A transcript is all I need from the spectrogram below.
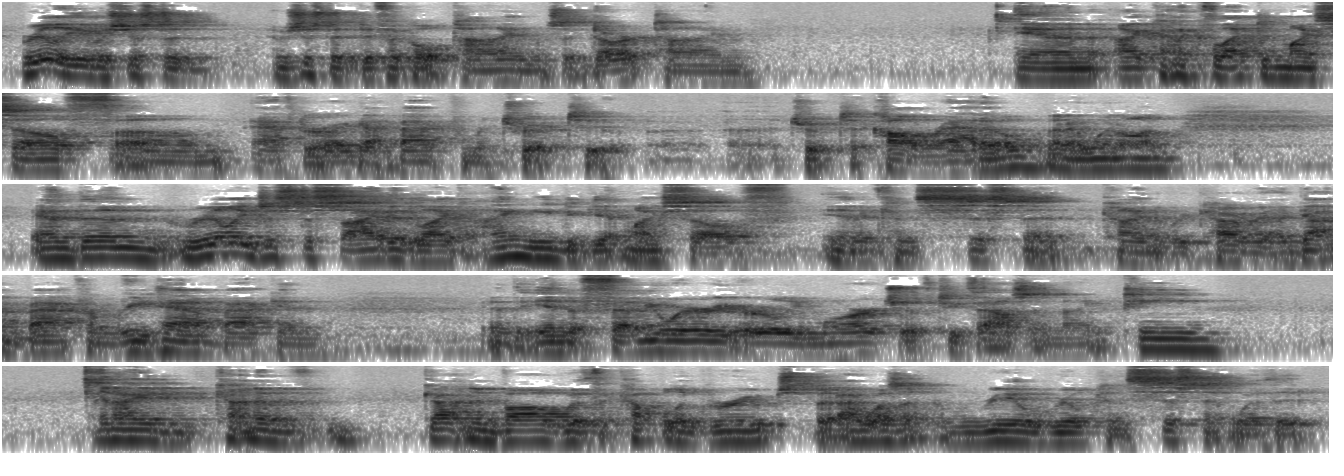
really, it was just a it was just a difficult time. It was a dark time, and I kind of collected myself um, after I got back from a trip to uh, a trip to Colorado that I went on, and then really just decided like I need to get myself in a consistent kind of recovery. I'd gotten back from rehab back in at the end of February, early March of 2019 and I had kind of gotten involved with a couple of groups, but I wasn't real, real consistent with it.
